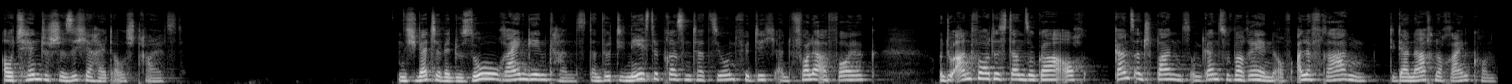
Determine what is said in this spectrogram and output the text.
authentische Sicherheit ausstrahlst. Und ich wette, wenn du so reingehen kannst, dann wird die nächste Präsentation für dich ein voller Erfolg und du antwortest dann sogar auch ganz entspannt und ganz souverän auf alle Fragen, die danach noch reinkommen.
